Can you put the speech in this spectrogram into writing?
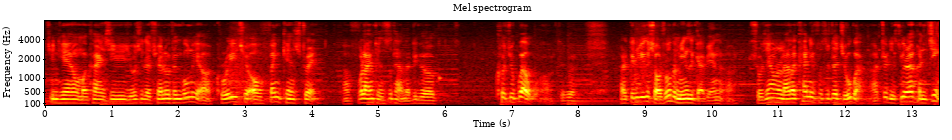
今天我们看一期游戏的全流程攻略啊，《Creature of Frankenstein》啊，弗兰肯斯坦的这个科学怪物啊，这个还是根据一个小说的名字改编的啊。首先我们来到开尼福斯这酒馆啊，这里虽然很近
